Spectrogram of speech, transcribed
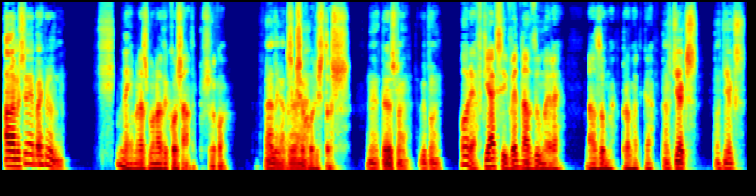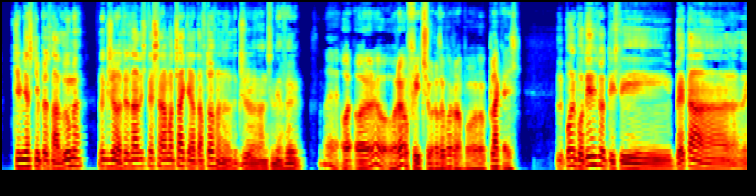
Αλλά με σένα υπάρχει πρόβλημα. Ναι, είμαι ένας μοναδικός άνθρωπος εγώ. Θα έλεγα τώρα. Ξεχωριστός. Ναι, τέλος πάντων. Λοιπόν. Ωραία, φτιάξει event να δούμε, ρε. Να δούμε, πραγματικά. Θα φτιάξει. Θα φτιάξει. Και μιας και να δούμε, δεν ξέρω, θες να δεις τέσσερα ματσάκια ταυτόχρονα. Δεν ξέρω αν σε ενδιαφέρει. Ναι, ωραίο, ωραίο feature, δεν μπορώ να πω. Πλάκα έχει. Λοιπόν, υποτίθεται ότι στη beta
